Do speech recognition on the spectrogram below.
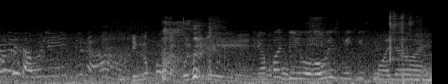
Mana tak boleh gerak ah? Singapore tak boleh. Singapore they will always make it smaller one.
